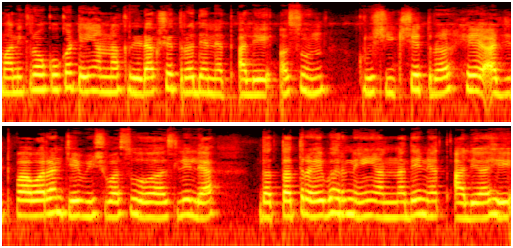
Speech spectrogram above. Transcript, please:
माणिकराव कोकाटे यांना क्रीडा क्षेत्र देण्यात आले असून कृषी क्षेत्र हे अजित पवारांचे विश्वासू असलेल्या दत्तात्रय भरणे यांना देण्यात आले आहे.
